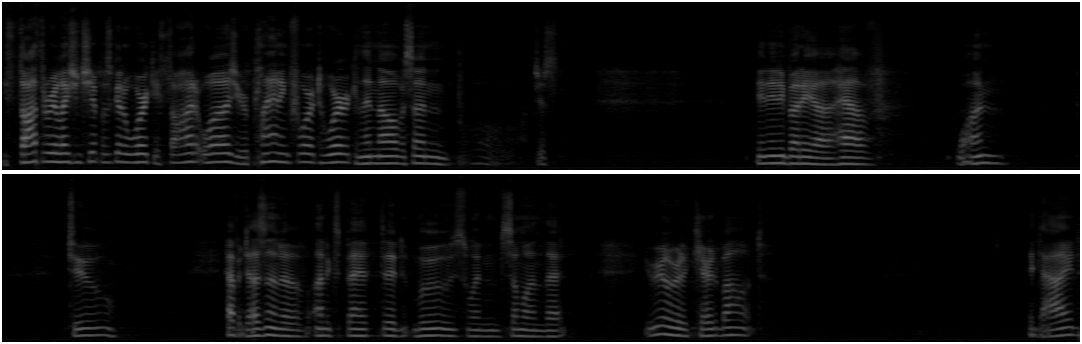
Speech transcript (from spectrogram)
you thought the relationship was going to work, you thought it was, you were planning for it to work, and then all of a sudden, just. Did anybody uh, have one, two, half a dozen of unexpected moves when someone that you really, really cared about, they died,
